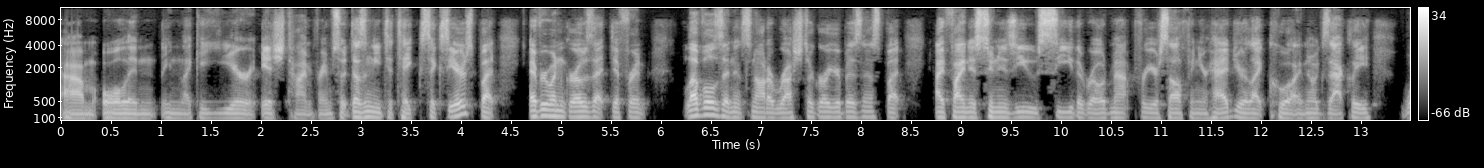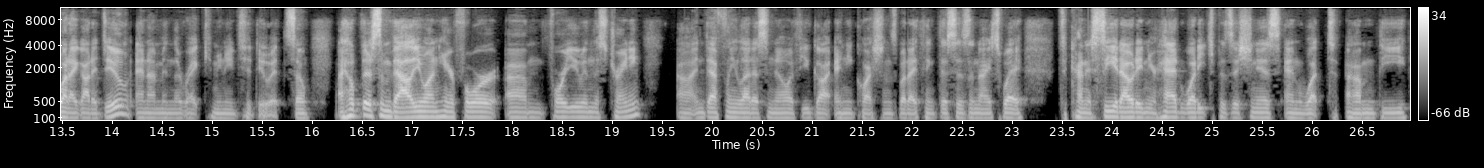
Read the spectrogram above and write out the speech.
um, all in in like a year ish time frame. So it doesn't need to take six years, but everyone grows at different levels and it's not a rush to grow your business but i find as soon as you see the roadmap for yourself in your head you're like cool i know exactly what i got to do and i'm in the right community to do it. So i hope there's some value on here for um, for you in this training uh, and definitely let us know if you got any questions but i think this is a nice way to kind of see it out in your head what each position is and what um, the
